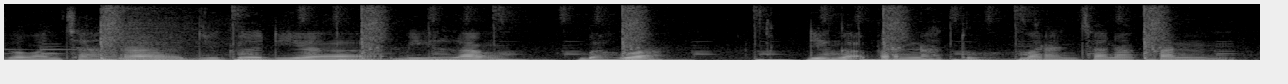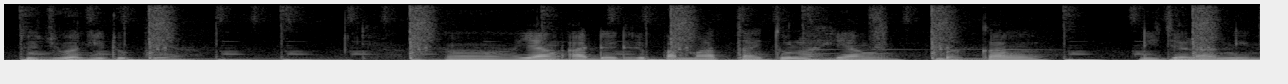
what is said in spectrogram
wawancara juga dia bilang bahwa dia nggak pernah tuh merencanakan tujuan hidupnya. Eh, yang ada di depan mata itulah yang bakal dijalanin.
